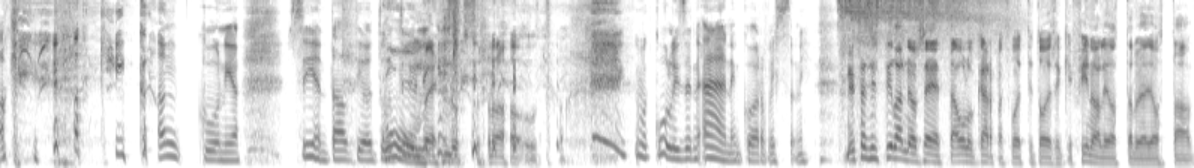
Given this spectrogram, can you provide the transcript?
Hakin, hakin kankkuun ja siihen taltioituu. Kuumennusrauta. Mä kuulin sen äänen korvissani. Nyt siis tilanne on se, että Oulun kärpät voitti toisenkin finaaliottelu ja johtaa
